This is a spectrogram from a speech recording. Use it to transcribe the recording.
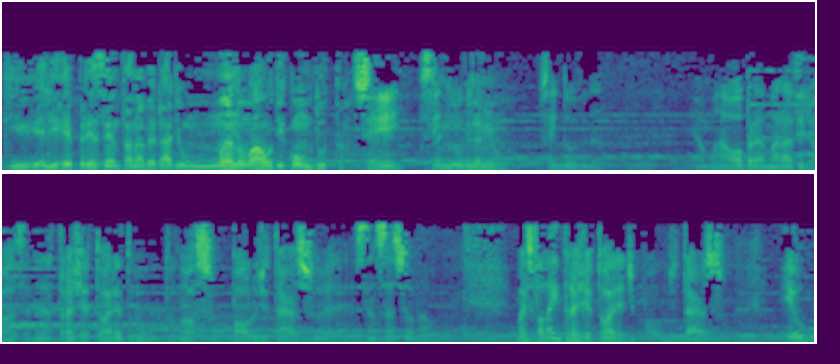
que ele representa na verdade um manual de conduta, Sim, sem, sem dúvida nenhuma. Sem dúvida. É uma obra maravilhosa, né? A trajetória do, do nosso Paulo de Tarso é sensacional. Mas falar em trajetória de Paulo de Tarso, eu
